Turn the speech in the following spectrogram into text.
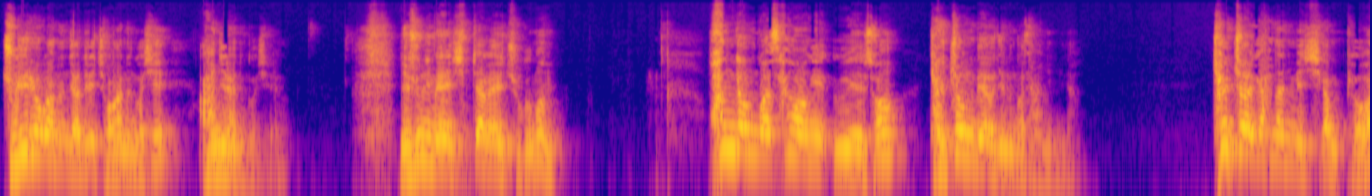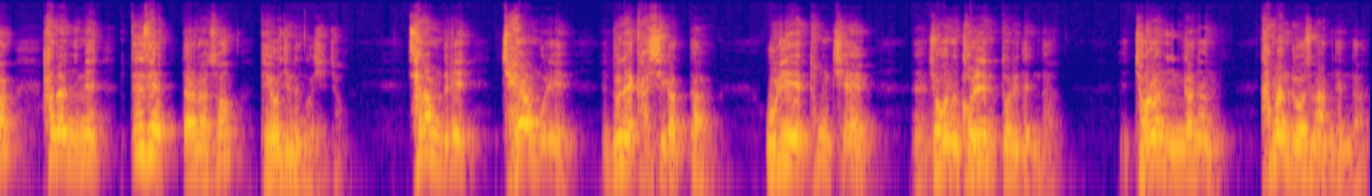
죽이려고 하는 자들이 정하는 것이 아니라는 것이에요. 예수님의 십자가의 죽음은 환경과 상황에 의해서 결정되어지는 것은 아닙니다. 철저하게 하나님의 시간표와 하나님의 뜻에 따라서 되어지는 것이죠. 사람들이 제 아무리 눈에 가시 같다. 우리의 통치에 저거는 걸림돌이 된다. 저런 인간은 가만 두어서는 안 된다.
